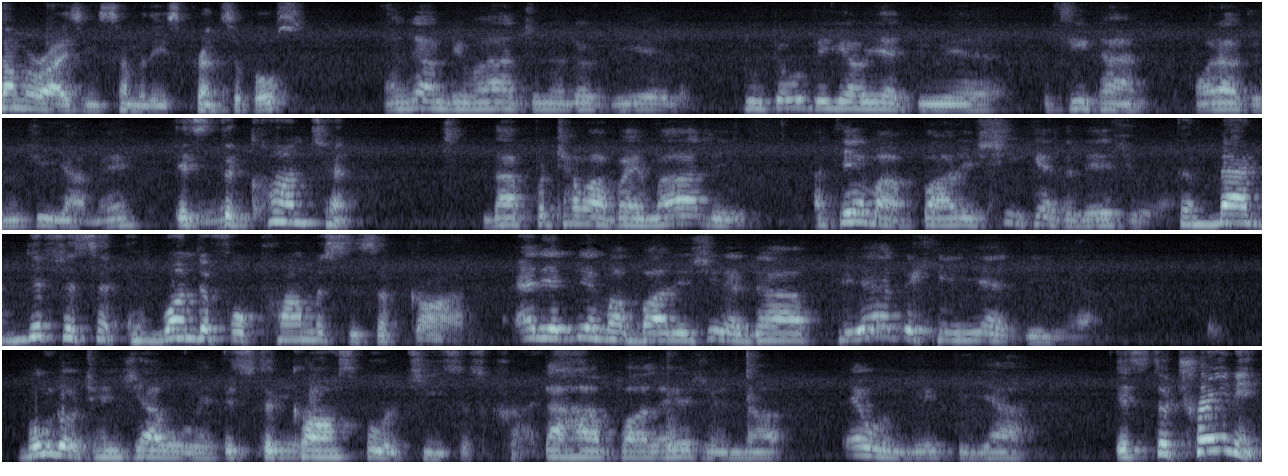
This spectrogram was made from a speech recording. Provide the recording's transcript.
summarizing some of these principles. ။ဒါကြောင့်ဒီမှာကျွန်တော်တို့ဒီလူတုတ်တယောက်ရဲ့သူရဲ့အစီခံဟောတော့ကျွန်တော်ကြည့်ရမယ် It's the content, ။ဒါပထမပိုင်းမှာဒီအထက်မှာဘာတွေရှိခဲ့တယ်လဲဆိုတာ the magnificent and wonderful promises of God. ။အဲ့ဒီအပြင်မှာဘာတွေရှိလဲဒါဖရာသခင်ရဲ့ဒီဘုံတော်ထင်ရှားဖို့ပဲဖြစ် It's တယ် the gospel of Jesus Christ. ဒါဟာဘာလဲဆိုရင်တော့အဝင်ကလေးတရား It's the training.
